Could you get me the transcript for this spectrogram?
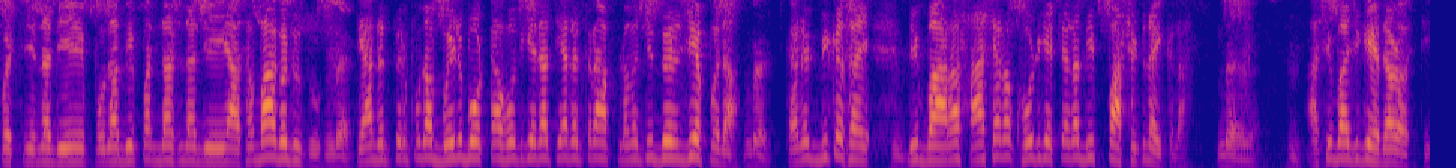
पस्तीसला दे पुन्हा मी पन्नासला दे असं मागत होतो. बर. त्यानंतर पुन्हा बैल मोठा होत गेला त्यानंतर आपल्याला ती दर झेपना बर. कारण मी कसं आहे हं. मी बारा सहाशेला खोट घेतल्याला मी पासष्टला ऐकला. बर बर. अशी माझी घेदाळ असती.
